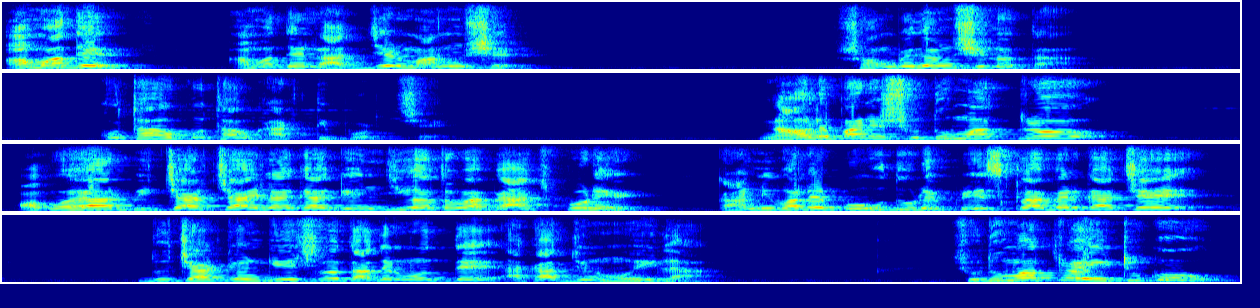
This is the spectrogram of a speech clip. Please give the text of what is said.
আমাদের আমাদের রাজ্যের মানুষের সংবেদনশীলতা কোথাও কোথাও ঘাটতি পড়ছে। না হলে পারে শুধুমাত্র অবহেয়ার বিচার চাই লেখা গেঞ্জি অথবা ব্যাচ পরে কার্নিভালের বহু দূরে প্রেস ক্লাবের কাছে দু চারজন গিয়েছিল, তাদের মধ্যে এক আধজন মহিলা। শুধুমাত্র এইটুকু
